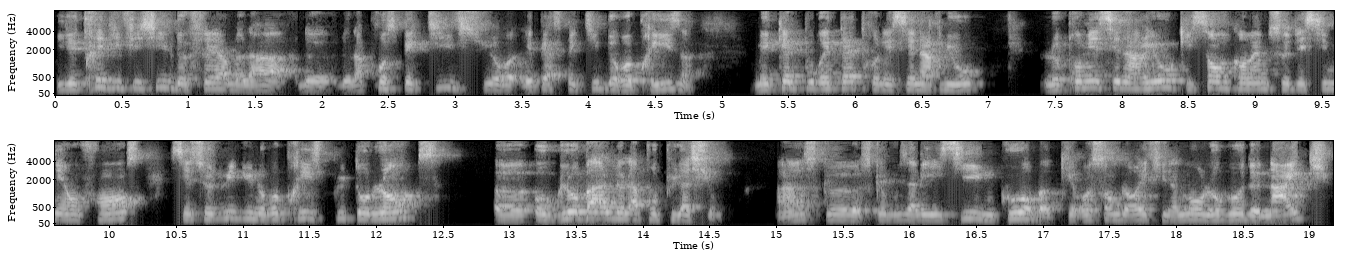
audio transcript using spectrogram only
Il est très difficile de faire de la, de, la prospective sur les perspectives de reprise, mais quels pourraient être les scénarios? Le premier scénario qui semble quand même se dessiner en France, c'est celui d'une reprise plutôt lente au global de la population. Hein, ce, que, vous avez ici, une courbe qui ressemblerait finalement au logo de Nike.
